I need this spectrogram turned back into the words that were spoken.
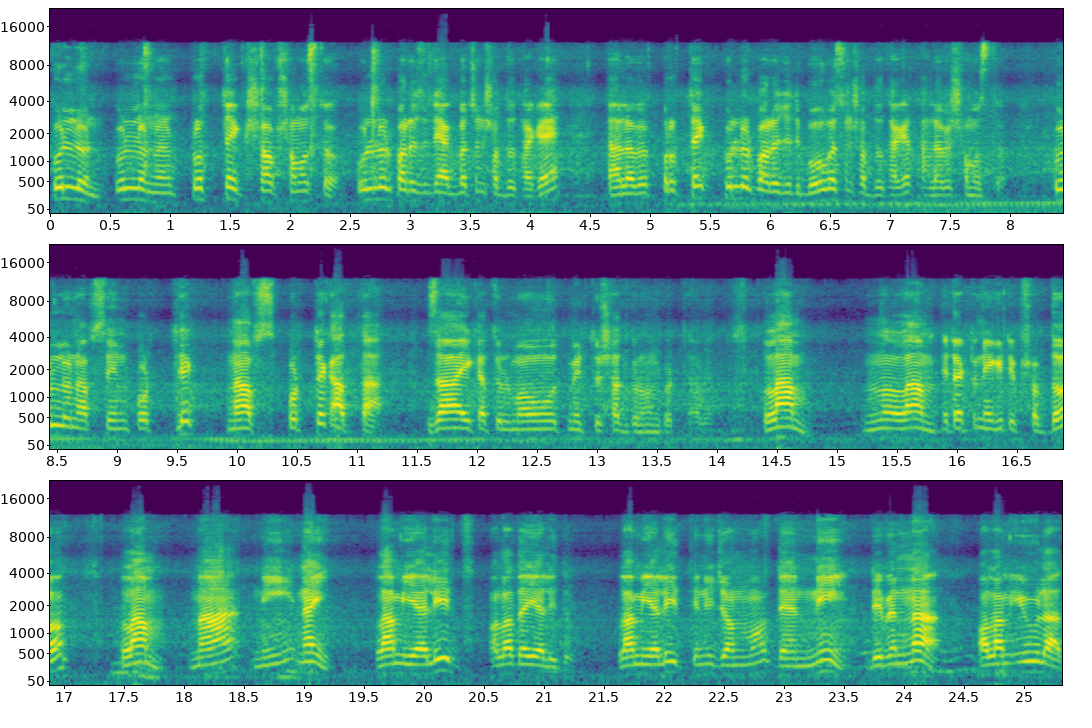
কুল্লুন কুল্লুন মানে প্রত্যেক, সব সমস্ত। কুল্লুর পরে যদি এক বচন শব্দ থাকে, তাহলে হবে প্রত্যেক, কুল্লুর পরে যদি বহু বচন শব্দ থাকে, তাহলে হবে সমস্ত। কুল্লু নাফসিন, প্রত্যেক নাফস, প্রত্যেক আত্মা যা একাতুল মৌত মৃত্যু স্বাদ গ্রহণ করতে হবে। লাম লাম, এটা একটা নেগেটিভ শব্দ। লাম, না, নি, নাই। লাম ইয়ালিদ, অলাদা ইয়ালিদু। লাম ইয়ালিদ, তিনি জন্ম দেননি, দেবেন না। অলাম ইউলাদ,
